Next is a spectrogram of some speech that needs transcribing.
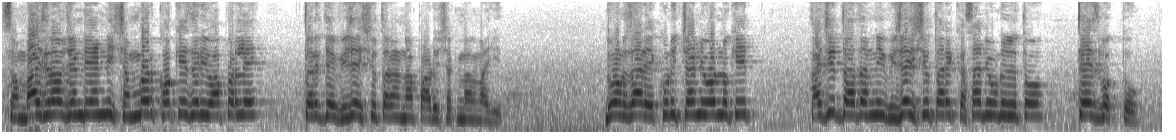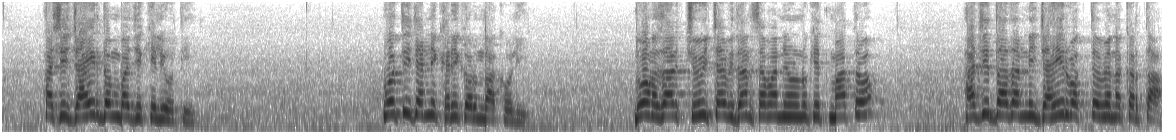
संभाजीराव झेंडे यांनी शंभर खोके जरी वापरले तरी ते विजय शिवतारांना पाडू शकणार नाहीत. दोन हजार एकोणीसच्या निवडणुकीत अजितदादांनी विजय शिवतारे कसा निवडून येतो तेच बघतो. अशी जाहीर दमबाजी केली होती. व ती त्यांनी खरी करून दाखवली. दोन हजार चोवीसच्या विधानसभा निवडणुकीत मात्र अजितदादांनी जाहीर वक्तव्य न करता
